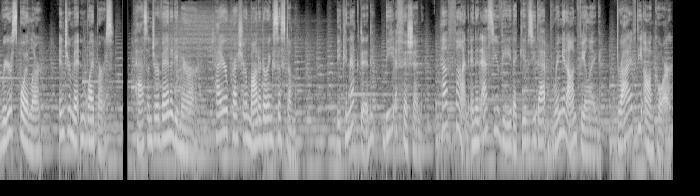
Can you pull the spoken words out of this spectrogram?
rear spoiler, intermittent wipers, passenger vanity mirror, tire pressure monitoring system. Be connected, be efficient. Have fun in an SUV that gives you that bring it on feeling. Drive the Encore.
